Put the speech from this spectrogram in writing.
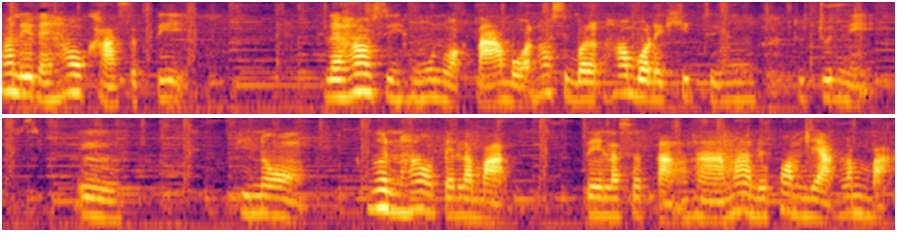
มันเฮ็ดให้เฮาขาดสติ และเฮาสิหูหนวกตาบอดเฮาสิบ่เฮาบ่ได้คิดถึงจุดๆนี้เออ พี่น้อง เงินเฮาแต่ละบาทแต่ละสตางค์หามาด้วยความอยากลำบาก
